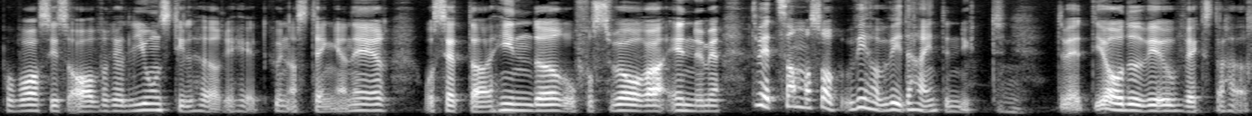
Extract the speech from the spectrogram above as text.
på basis av religionstillhörighet, kunna stänga ner och sätta hinder och försvåra ännu mer. Du vet samma sak, vi har, vi, det här är inte nytt. Du vet, jag och du, vi är uppväxta här.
